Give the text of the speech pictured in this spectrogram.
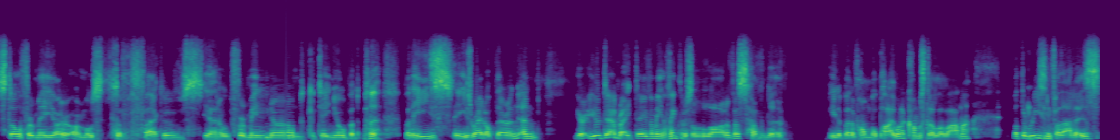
still for me, our, our most effective, you know, Firmino and Coutinho, but but he's he's right up there, and and you're you're dead right, Dave. I mean, I think there's a lot of us having to eat a bit of humble pie when it comes to Lallana, but the mm-hmm. reason for that is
